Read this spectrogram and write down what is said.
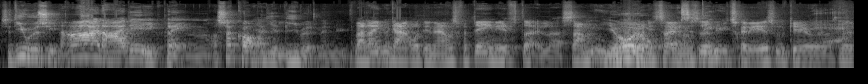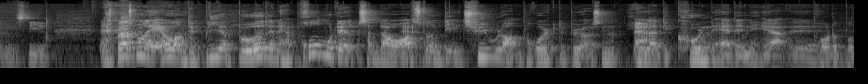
Så de er ude og sige, nej, nej, det er ikke planen. Og så kommer Ja. de alligevel med en ny. Var der ikke en gang, hvor det nærmest var dagen efter, eller samme uge, Jo, hvor de så Altså, en ny 3DS-udgave, eller sådan noget den stil. Spørgsmålet er jo, om det bliver både den her Pro-model, som der jo opstod en del tvivl om på rygtebørsen, Ja. ja. eller det kun er denne her øh, Portable.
